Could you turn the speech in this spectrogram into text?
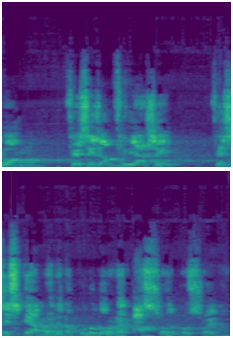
এবং ফেসিজম ফিরে আসে ফেসিসকে আমরা যেন কোনো ধরনের আশ্রয় প্রশ্রয় না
